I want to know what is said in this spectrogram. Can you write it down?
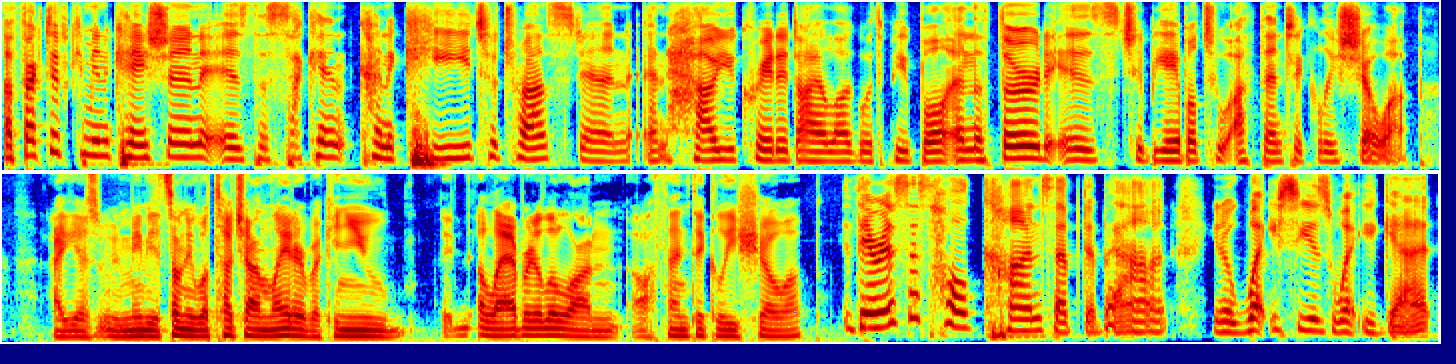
Effective communication is the second kind of key to trust and, and how you create a dialogue with people. And the third is to be able to authentically show up. I guess maybe it's something we'll touch on later, but can you elaborate a little on authentically show up? There is this whole concept about, you know, what you see is what you get.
